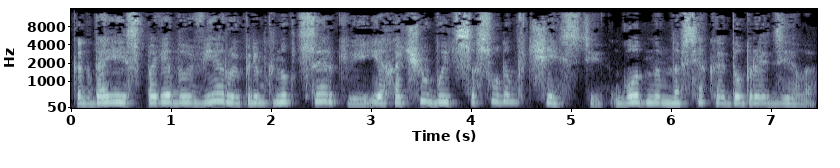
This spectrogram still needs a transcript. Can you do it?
Когда я исповедую веру и примкну к церкви, я хочу быть сосудом в чести, годным на всякое доброе дело.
